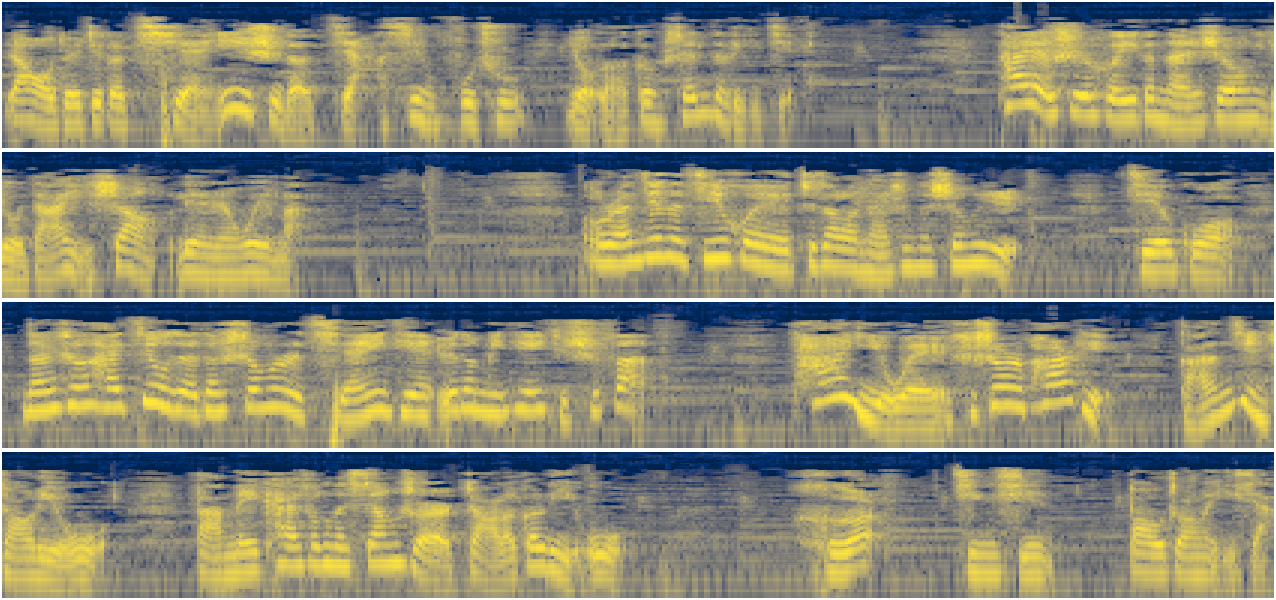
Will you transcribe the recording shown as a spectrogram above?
让我对这个潜意识的假性付出有了更深的理解。她也是和一个男生有达以上，恋人未满，偶然间的机会知道了男生的生日，结果男生还就在他生日前一天约他明天一起吃饭。他以为是生日 party，赶紧找礼物，把没开封的香水找了个礼物盒，精心包装了一下。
